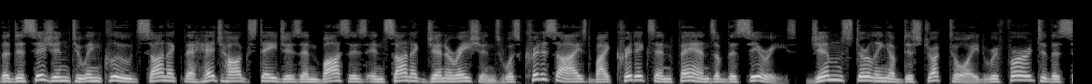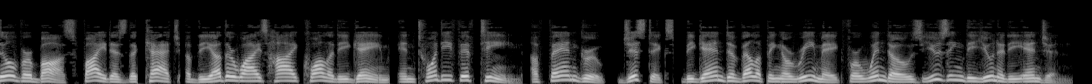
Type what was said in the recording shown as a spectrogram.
The decision to include Sonic the Hedgehog stages and bosses in Sonic Generations was criticized by critics and fans of the series. Jim Sterling of Destructoid referred to the Silver boss fight as the catch of the otherwise high quality game. In 2015, a fan group, Gistix, began developing a remake for Windows using the Unity engine.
